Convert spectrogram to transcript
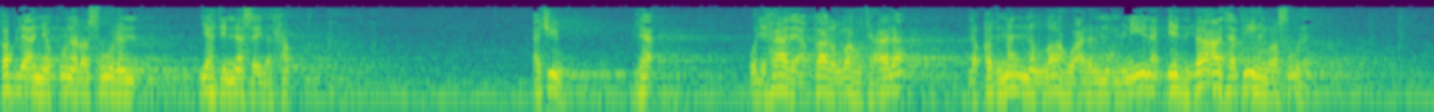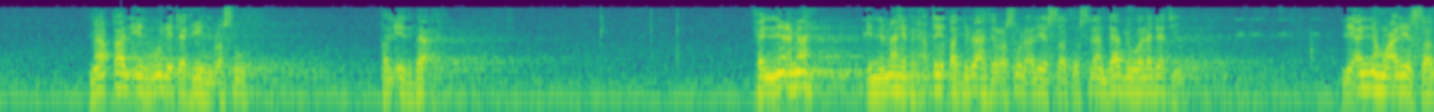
قبل أن يكون رسولا يهدي الناس إلى الحق؟ عجيب لا. ولهذا قال الله تعالى لقد من الله على المؤمنين إذ بعث فيهم رسولا. ما قال إذ ولد فيهم رسول قال إذ بعث. فالنعمة إنما هي في الحقيقة ببعث الرسول عليه الصلاة والسلام لا بولدته. لأنه عليه الصلاة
